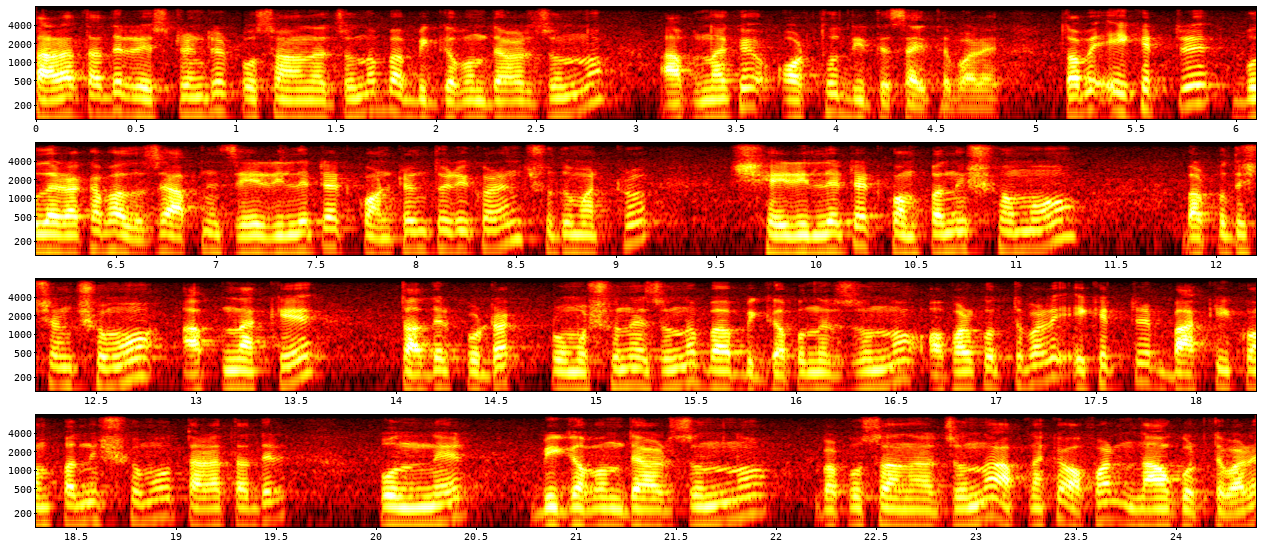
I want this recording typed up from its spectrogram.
তারা তাদের রেস্টুরেন্টের প্রচারণার জন্য বা বিজ্ঞাপন দেওয়ার জন্য আপনাকে অর্থ দিতে চাইতে পারে। তবে এই ক্ষেত্রে বলে রাখা ভালো যে, আপনি যে রিলেটেড কন্টেন্ট তৈরি করেন, শুধুমাত্র সেই রিলেটেড কোম্পানিসমূহ বা প্রতিষ্ঠানসমূহ আপনাকে তাদের প্রোডাক্ট প্রমোশনের জন্য বা বিজ্ঞাপনের জন্য অফার করতে পারে। এক্ষেত্রে বাকি কোম্পানিসমূহ তারা তাদের পণ্যের বিজ্ঞাপন দেওয়ার জন্য বা প্রচারণার জন্য আপনাকে অফার নাও করতে পারে।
